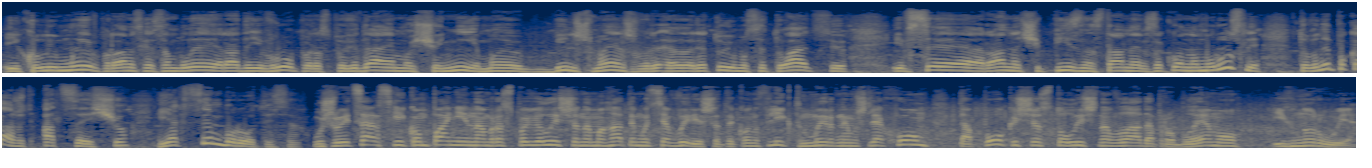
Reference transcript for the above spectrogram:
І коли ми в парламентській асамблеї Ради Європи розповідаємо, що ні, ми більш-менш рятуємо ситуацію, і все рано чи пізно стане в законному руслі, то вони покажуть, а це що, як з цим боротися. У швейцарській компанії нам розповіли, що намагатимуться вирішити конфлікт мирним шляхом, та поки що столична влада проблему ігнорує.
